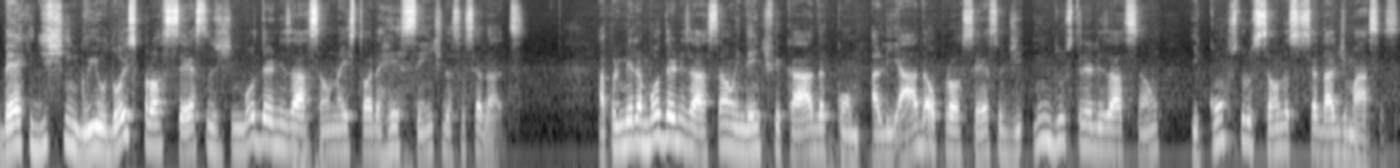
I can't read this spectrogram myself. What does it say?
Beck distinguiu dois processos de modernização na história recente das sociedades. A primeira modernização, identificada como aliada ao processo de industrialização e construção da sociedade de massas.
